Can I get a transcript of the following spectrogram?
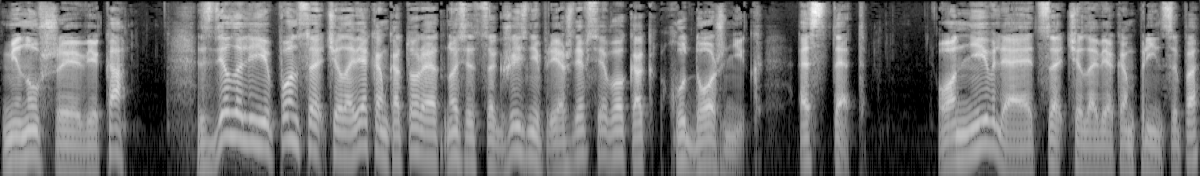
Минувшие века сделали японца человеком, который относится к жизни прежде всего как художник, эстет. Он не является человеком принципа.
